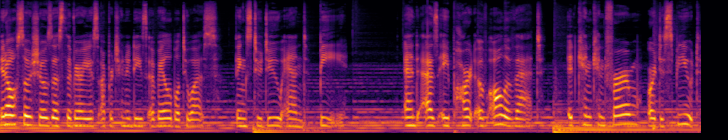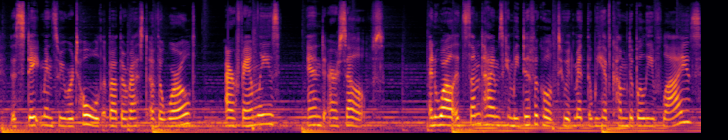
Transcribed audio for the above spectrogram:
It also shows us the various opportunities available to us, things to do and be. And as a part of all of that, it can confirm or dispute the statements we were told about the rest of the world, our families, and ourselves. And while it sometimes can be difficult to admit that we have come to believe lies,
